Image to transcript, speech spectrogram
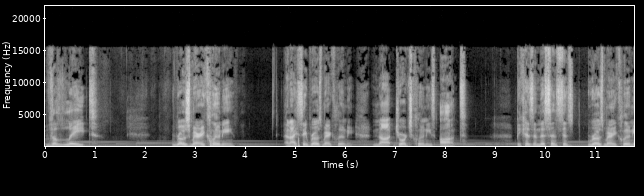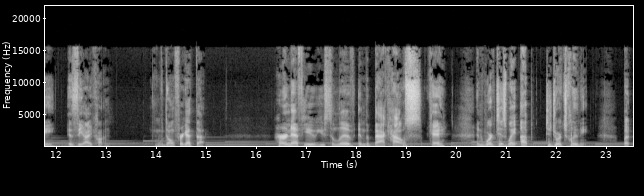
The late Rosemary Clooney, and I say Rosemary Clooney, not George Clooney's aunt because in this instance, Rosemary Clooney is the icon. Don't forget that. Her nephew used to live in the back house, okay? And worked his way up to George Clooney. But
